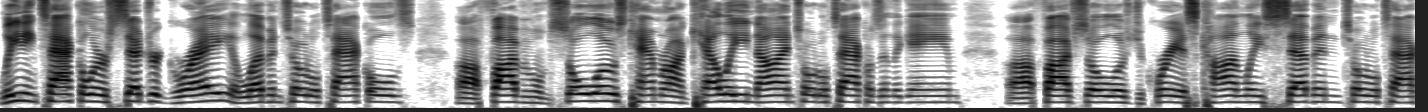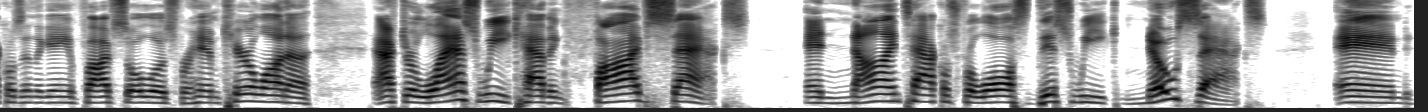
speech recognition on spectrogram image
Leading tackler Cedric Gray, 11 total tackles, uh, five of them solos. Cameron Kelly, nine total tackles in the game, uh, five solos. Jaquarius Conley, seven total tackles in the game, five solos for him. Carolina, after last week having five sacks and nine tackles for loss this week, no sacks and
